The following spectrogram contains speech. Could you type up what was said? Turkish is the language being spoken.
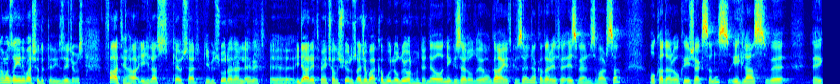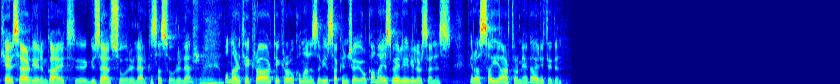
Namaza yeni başladık dedi izleyicimiz. Fatiha, İhlas, Kevser gibi surelerle Evet. e, idare etmeye çalışıyoruz. Acaba kabul oluyor mu dedi. Ve o ne güzel oluyor, gayet güzel. Ne kadar ezberiniz varsa o kadar okuyacaksınız. İhlas ve e, Kevser diyelim gayet e, güzel sureler, kısa sureler. Onları tekrar tekrar okumanızda bir sakınca yok ama ezberleyebilirseniz biraz sayıyı artırmaya gayret edin.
